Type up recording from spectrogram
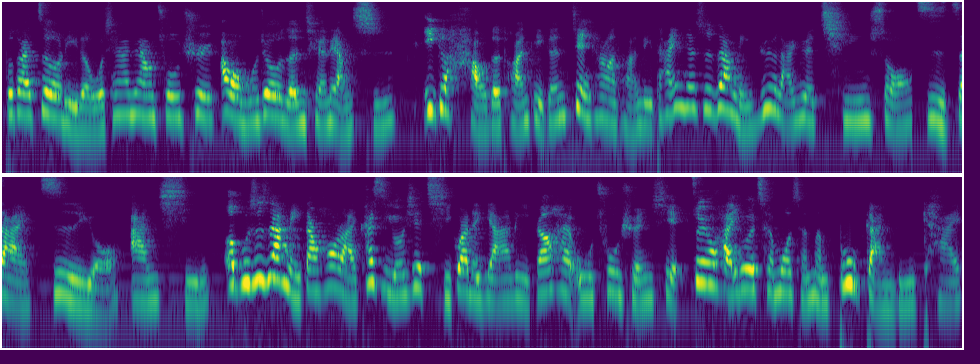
都在这里了，我现在这样出去啊，我不就人前两失？一个好的团体跟健康的团体，它应该是让你越来越轻松、自在、自由、安心，而不是让你到后来开始有一些奇怪的压力，然后还无处宣泄，最后还因为沉没成本不敢离开。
